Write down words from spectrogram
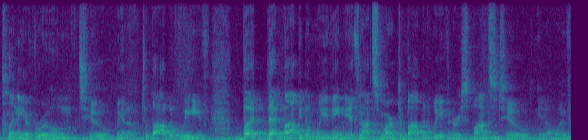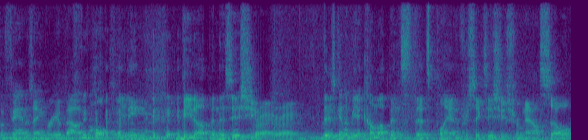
plenty of room to, you know, to bob and weave. But that bobbing and weaving, it's not smart to bob and weave in response to, you know, if a fan is angry about Hulk getting beat up in this issue. Right, right. There's going to be a comeuppance that's planned for six issues from now. So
